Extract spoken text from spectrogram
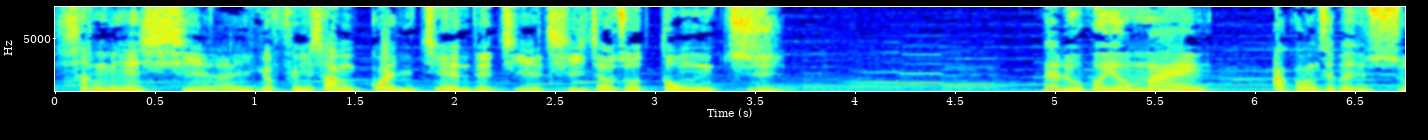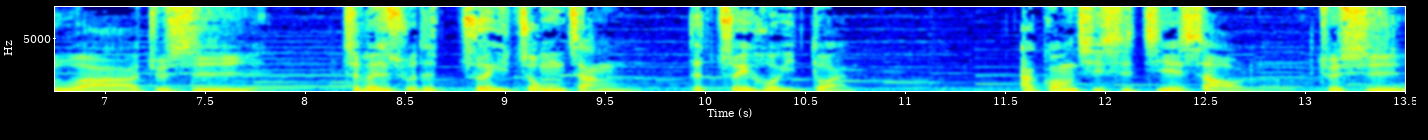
上面写了一个非常关键的节气，叫做冬至。那如果有买阿光这本书啊，就是这本书的最终章的最后一段，阿光其实介绍了，就是。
